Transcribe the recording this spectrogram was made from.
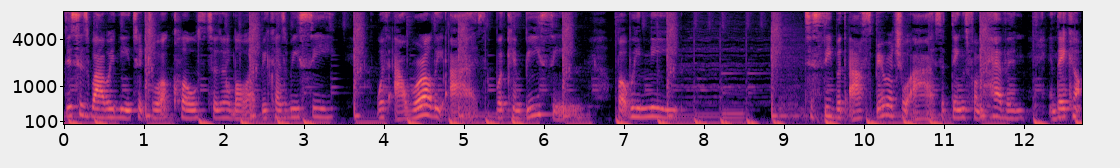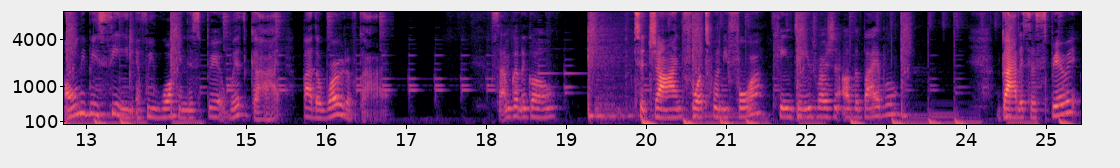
This is why we need to draw close to the Lord because we see with our worldly eyes what can be seen, but we need to see with our spiritual eyes the things from heaven, and they can only be seen if we walk in the Spirit with God by the Word of God. So I'm going to go to John 4:24, King James Version of the Bible. God is a spirit,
